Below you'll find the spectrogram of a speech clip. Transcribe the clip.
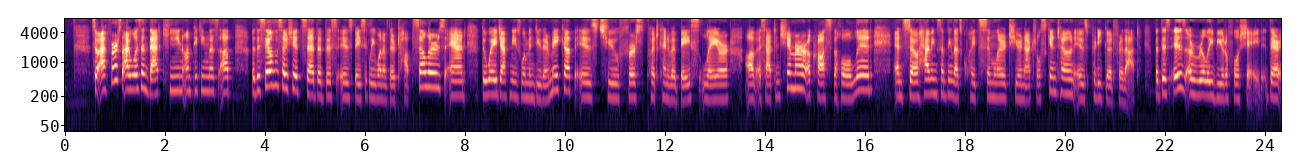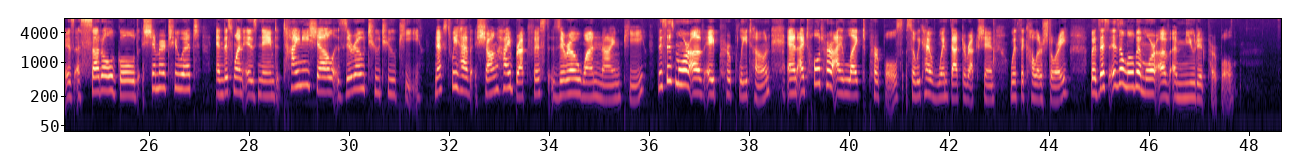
So at first I wasn't that keen on picking this up, but the sales associate said that this is basically one of their top sellers and the way Japanese women do their makeup is to first put kind of a base layer of a satin shimmer across the whole lid. And so having something that's quite similar to your natural skin tone is pretty good for that but this is a really beautiful shade. There is a subtle gold shimmer to it, and this one is named Tiny Shell 022P. Next we have Shanghai Breakfast 019P. This is more of a purpley tone, and I told her I liked purples, so we kind of went that direction with the color story. But this is a little bit more of a muted purple.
